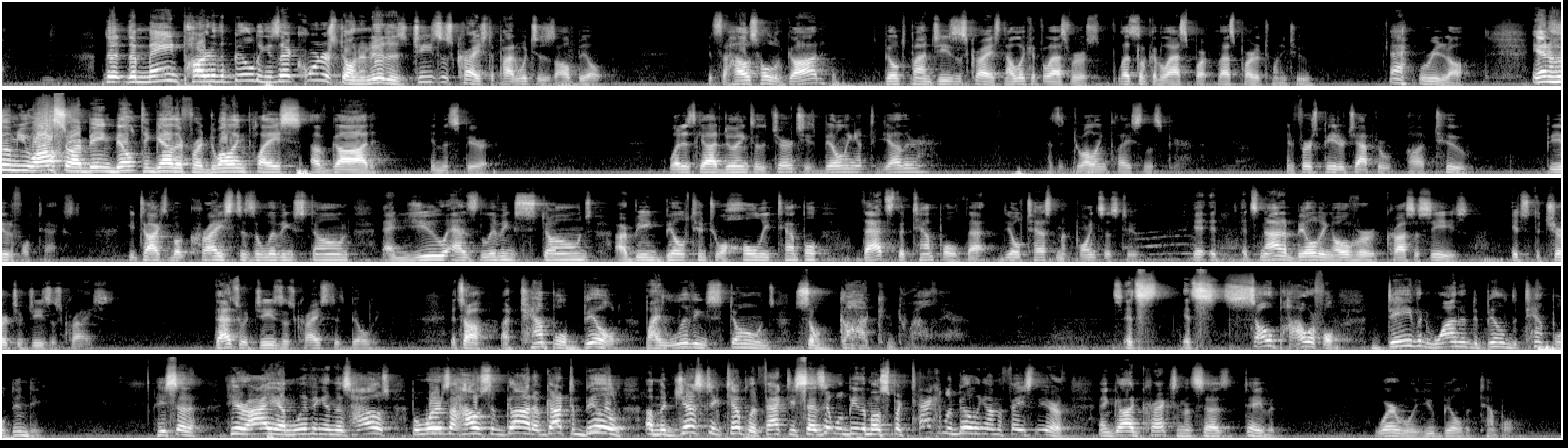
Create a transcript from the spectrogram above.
The, the main part of the building is that cornerstone, and it is Jesus Christ upon which it is all built. It's the household of God, built upon Jesus Christ. Now look at the last verse. Let's look at the last part, last part of 22. Eh, we'll read it all. In whom you also are being built together for a dwelling place of God in the Spirit. What is God doing to the church? He's building it together as a dwelling place in the Spirit. In 1 Peter chapter uh, 2, beautiful text. He talks about Christ as a living stone, and you, as living stones, are being built into a holy temple. That's the temple that the Old Testament points us to. It, it, it's not a building over across the seas, it's the church of Jesus Christ. That's what Jesus Christ is building. It's a, a temple built by living stones so God can dwell there. It's, it's, it's so powerful. David wanted to build the temple, didn't he? He said, Here I am living in this house, but where's the house of God? I've got to build a majestic temple. In fact, he says it will be the most spectacular building on the face of the earth. And God corrects him and says, David, where will you build a temple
